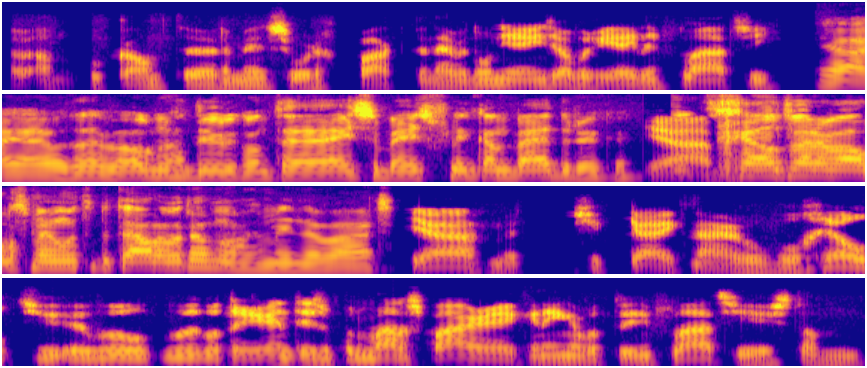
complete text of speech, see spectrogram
aan hoeveel kanten de mensen worden gepakt. Dan hebben we het nog niet eens over reële inflatie. Ja, ja, dat hebben we ook nog natuurlijk, want de ECB is flink aan het bijdrukken. Ja. Het geld waar we alles mee moeten betalen wordt ook nog eens minder waard. Ja, als je kijkt naar hoeveel geld, je, hoeveel, wat de rente is op een normale spaarrekening en wat de inflatie is, dan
